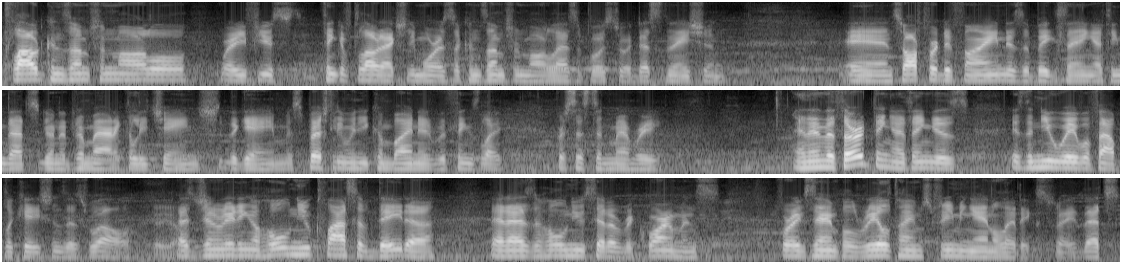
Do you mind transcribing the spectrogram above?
cloud consumption model, where if you think of cloud actually more as a consumption model as opposed to a destination, and software defined is a big thing. I think that's going to dramatically change the game, especially when you combine it with things like persistent memory. And then the third thing I think is is the new wave of applications as well. Yeah, yeah. That's generating a whole new class of data that has a whole new set of requirements. For example, real-time streaming analytics, right? That's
